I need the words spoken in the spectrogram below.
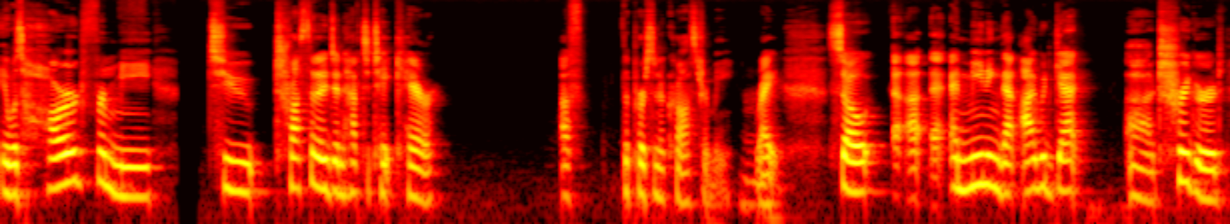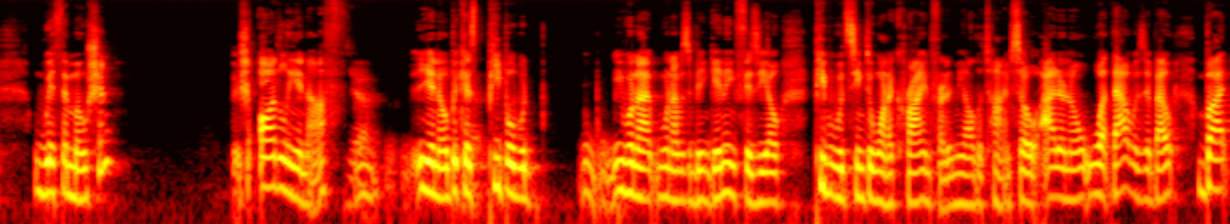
it was hard for me to trust that I didn't have to take care of the person across from me, mm. right? So, uh, uh, and meaning that I would get uh, triggered with emotion, oddly enough, yeah. you know, because yeah. people would when I when I was a beginning physio, people would seem to want to cry in front of me all the time. So I don't know what that was about, but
